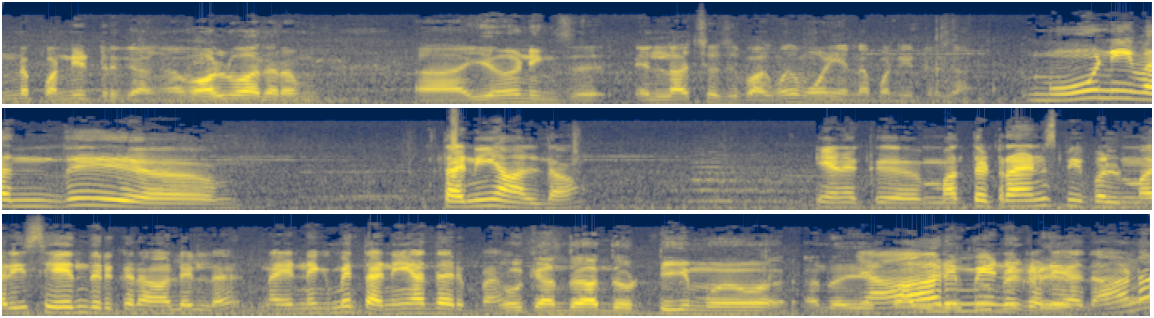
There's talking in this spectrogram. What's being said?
என்ன பண்ணிட்டு இருக்காங்க வாழ்வாதாரம் ஏர்னிங்ஸு எல்லாச்சும் வச்சு பார்க்கும்போது மோனி என்ன பண்ணிட்டு இருக்காங்க மோனி வந்து தனி ஆள் தான் எனக்கு மற்ற டிரான்ஸ் பீப்புள் மாதிரி சேர்ந்து இருக்கிற ஆள் இல்லை. நான் என்னைக்குமே தனியாக தான் இருப்பேன். ஓகே அந்த அந்த டீமு அந்த யாருமே எனக்கு கிடையாது. ஆனா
